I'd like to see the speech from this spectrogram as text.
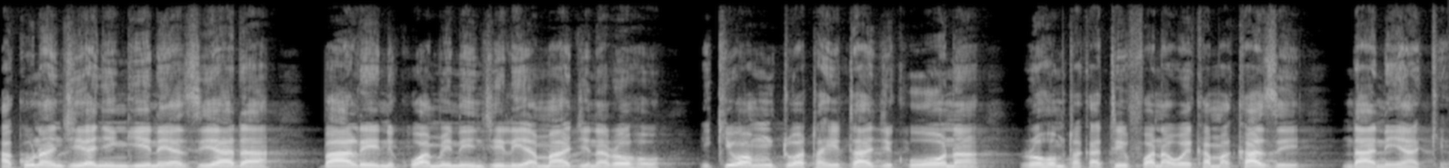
hakuna njia nyingine ya ziada bali ni kuamini injili ya maji na roho. Ikiwa mtu atahitaji kuona roho mtakatifu anaweka makazi ndani yake.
